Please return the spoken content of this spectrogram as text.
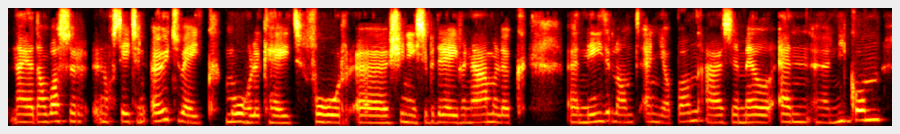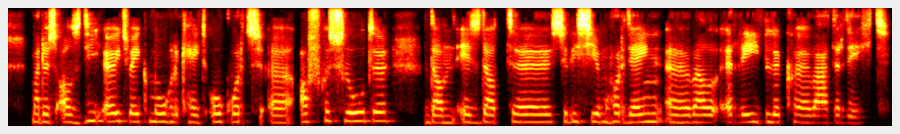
nou ja, dan was er nog steeds een uitwijkmogelijkheid voor Chinese bedrijven, namelijk Nederland en Japan, ASML en Nikon. Maar dus als die uitwijkmogelijkheid ook wordt afgesloten, dan is dat uh, siliciumgordijn uh, wel redelijk uh, waterdicht.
